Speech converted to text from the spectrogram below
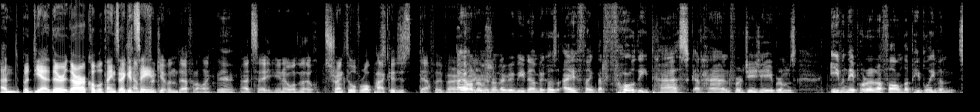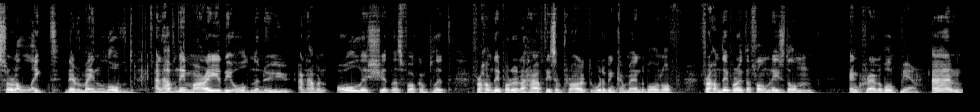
And but yeah, there there are a couple of things They I could can be say. forgiven, definitely. Yeah. I'd say you know the strength overall package is definitely very. I very hundred good. percent agree with them because I think that for the task at hand for J.J. Abrams, even they put out a film that people even sort of liked, never mind loved, and having they marry the old and the new, and having all this shit in this fucking plate, for him they put out a half decent product would have been commendable enough. For him they put out the film and he's done, incredible. Yeah. And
